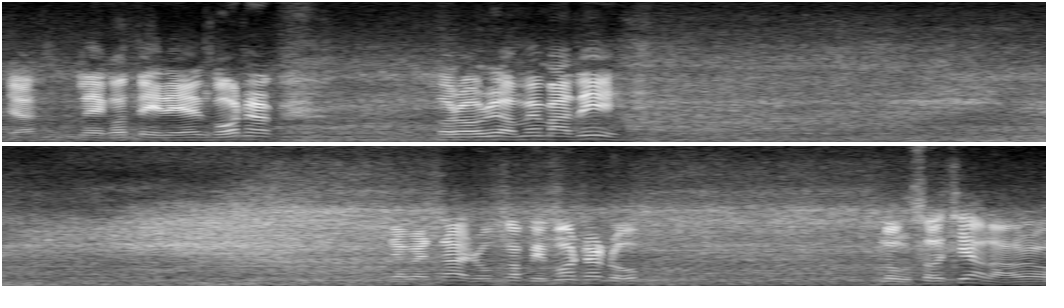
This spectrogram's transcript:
เดี๋ยวแรกก็เตะแดนก่อนครับเพราเราเรือไม่มาที่เดี๋ยวไปใต้รูปก็ไปมดทักรูปลงโซเชียลแล้วเรา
